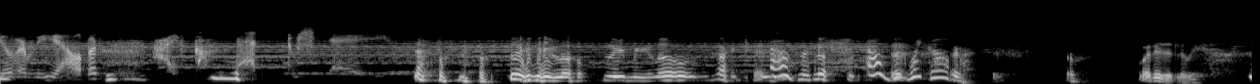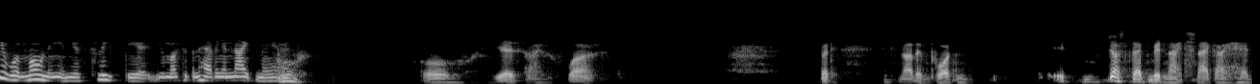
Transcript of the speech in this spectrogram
hear me, Albert? I've come back to stay. Leave me alone. Leave me alone. I can't. Albert, No. Albert, wake up. What is it, Louise? You were moaning in your sleep, dear. You must have been having a nightmare. Oh. Oh, yes, I was. But it's not important. It's just that midnight snack I had.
